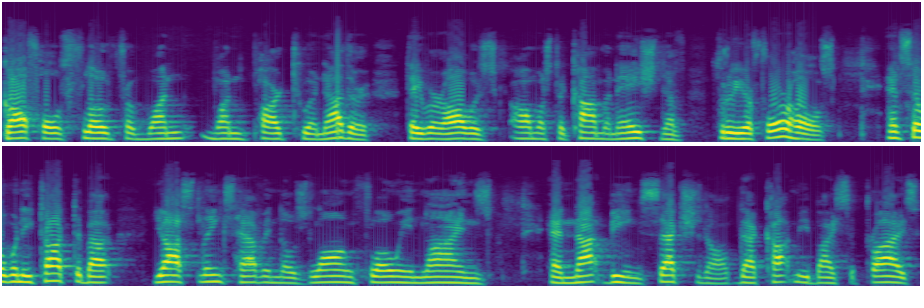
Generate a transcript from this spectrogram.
golf holes flowed from one, one part to another. They were always almost a combination of three or four holes. And so when he talked about Yas Links having those long flowing lines and not being sectional, that caught me by surprise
